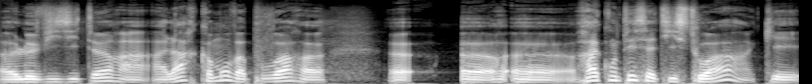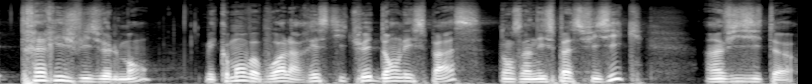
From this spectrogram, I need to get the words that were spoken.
euh, le visiteur à, l'art. Comment on va pouvoir raconter cette histoire qui est très riche visuellement, mais comment on va pouvoir la restituer dans l'espace, dans un espace physique, à un visiteur?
